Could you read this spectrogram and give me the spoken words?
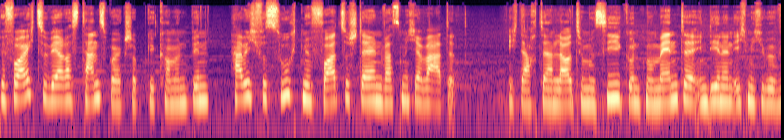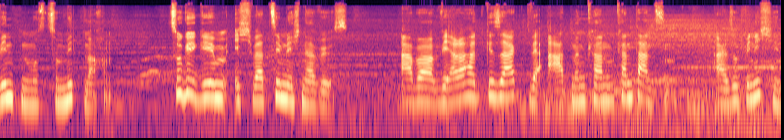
Bevor ich zu Veras Tanzworkshop gekommen bin, habe ich versucht, mir vorzustellen, was mich erwartet. Ich dachte an laute Musik und Momente, in denen ich mich überwinden muss zum Mitmachen. Zugegeben, ich war ziemlich nervös. Aber Vera hat gesagt, wer atmen kann, kann tanzen. Also bin ich hin.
